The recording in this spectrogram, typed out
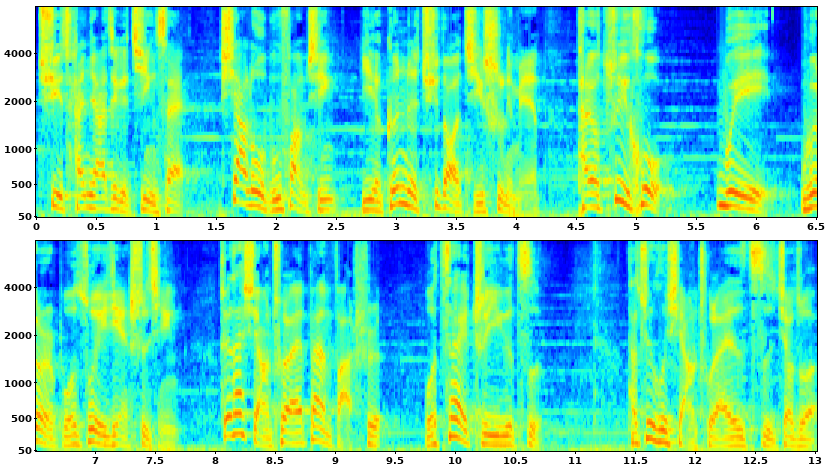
去参加这个竞赛。夏洛不放心，也跟着去到集市里面。他要最后为威尔伯做一件事情，所以他想出来办法是：我再织一个字。他最后想出来的字叫做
